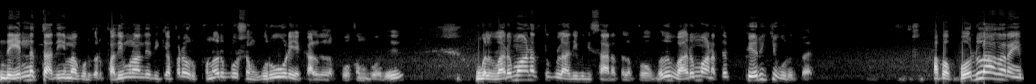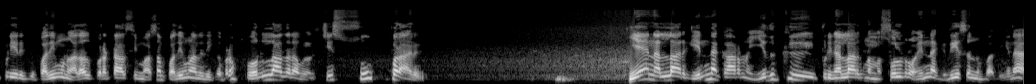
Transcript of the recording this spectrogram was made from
இந்த எண்ணத்தை அதிகமா கொடுத்தாரு பதிமூணாம் தேதிக்கு அப்புறம் ஒரு புனர்பூஷம் குருவுடைய கால்களை போகும்போது உங்களுக்கு வருமானத்துக்குள்ள அதிபதி சாரத்துல போகும்போது வருமானத்தை பெருக்கி கொடுப்பார். அப்ப பொருளாதாரம் எப்படி இருக்கு? பதிமூணு அதாவது புரட்டாசி மாசம் பதிமூணாம் தேதிக்கு அப்புறம் பொருளாதார வளர்ச்சி சூப்பரா இருக்கு. ஏன் நல்லா இருக்கு? என்ன காரணம்? எதுக்கு இப்படி நல்லா இருக்கு? நம்ம சொல்றோம். என்ன ரீசன் பாத்தீங்கன்னா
